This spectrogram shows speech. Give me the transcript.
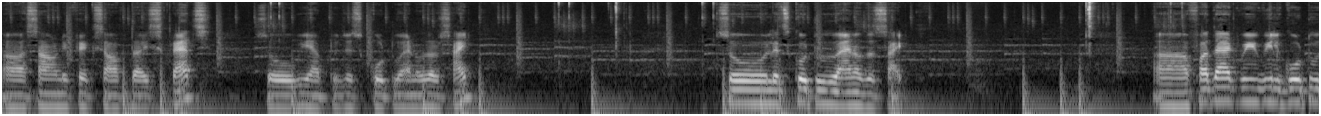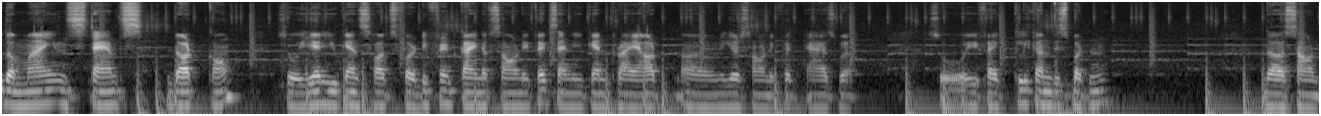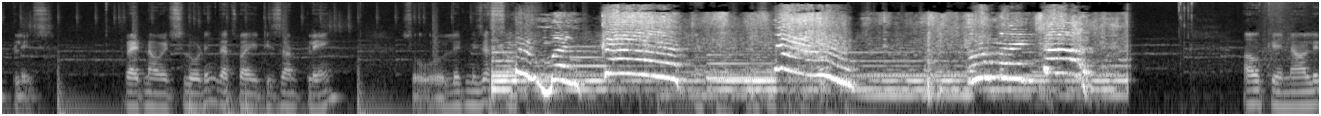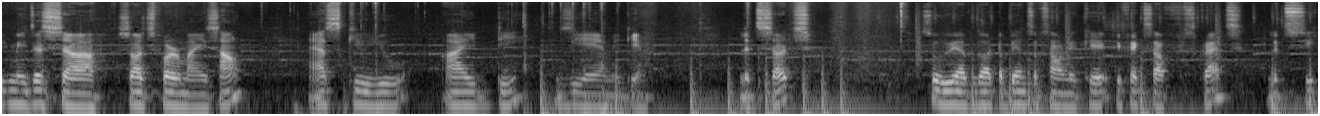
uh, sound effects of the scratch. So we have to just go to another site so let's go to another site uh, for that we will go to the myinstants.com so here you can search for different kind of sound effects and you can try out uh, your sound effect as well. So if I click on this button the sound plays. Right now it's loading that's why it isn't playing. So let me just Oh my god! Oh my god! Okay now let me just uh, search for my sound. S q u i d z a m e game. Let's search. So we have got a bunch of sound effects of scratch. Let's see.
